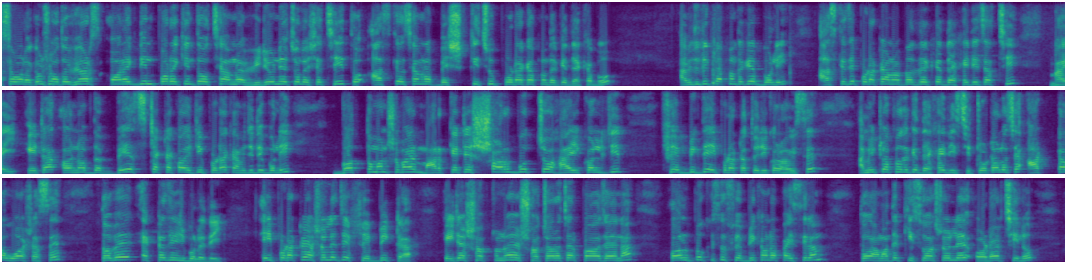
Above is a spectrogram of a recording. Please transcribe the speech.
আসসালামু আলাইকুম শত ভিউয়ার্স। অনেকদিন পরে কিন্তু হচ্ছে আমরা ভিডিও নিয়ে চলে এসেছি। তো আজকে হচ্ছে আমরা বেশ কিছু প্রোডাক্ট আপনাদেরকে দেখাবো। আমি যদি একটু আপনাদেরকে বলি, আজকে যে প্রোডাক্ট আমরা আপনাদেরকে দেখাইতে চাচ্ছি, ভাই, এটা ওয়ান অফ দ্য বেস্ট একটা কোয়ালিটি প্রোডাক্ট আমি যদি বলি, বর্তমান সময়ের মার্কেটের সর্বোচ্চ হাই কোয়ালিটির ফেব্রিক দিয়ে এই প্রোডাক্টটা তৈরি করা হয়েছে। আমি একটু আপনাদেরকে দেখাই দিচ্ছি। টোটাল হচ্ছে আটটা ওয়াশ আছে। তবে একটা জিনিস বলে দিই, এই প্রোডাক্টের আসলে যে ফেব্রিকটা এইটা সবসময় সচরাচর পাওয়া যায় না। অল্প কিছু ফেব্রিক আমরা পাইছিলাম। তো আমাদের কিছু আসলে অর্ডার ছিল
